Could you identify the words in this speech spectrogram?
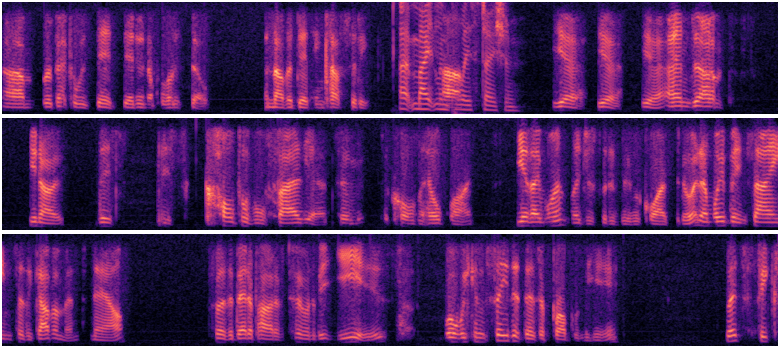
um, Rebecca was dead, dead in a police cell. Another death in custody. At Maitland Ah. Police Station. Yeah, yeah, yeah. And um, you know, this this culpable failure to, to call the helpline. Yeah, they weren't legislatively required to do it, and we've been saying to the government now for the better part of two and a bit years. Well, we can see that there's a problem here. Let's fix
